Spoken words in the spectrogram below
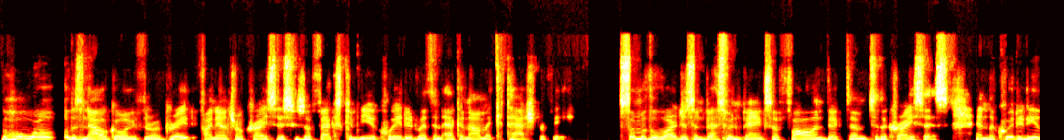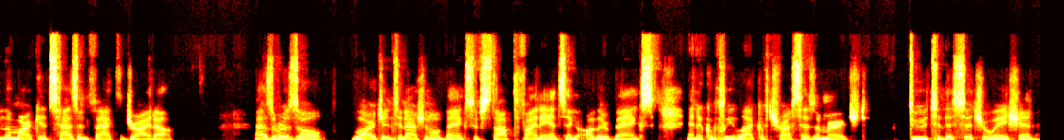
The whole world is now going through a great financial crisis whose effects can be equated with an economic catastrophe. Some of the largest investment banks have fallen victim to the crisis, and liquidity in the markets has in fact dried up. As a result, large international banks have stopped financing other banks, and a complete lack of trust has emerged. Due to this situation,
